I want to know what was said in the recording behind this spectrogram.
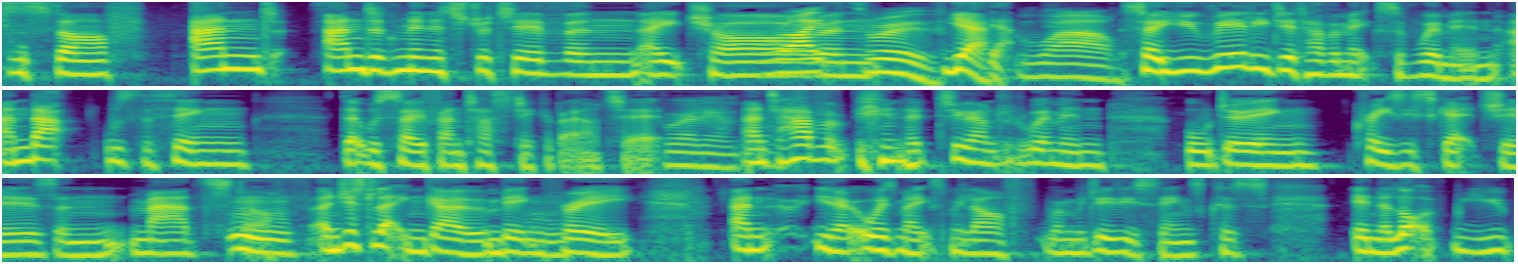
station staff. and and administrative and HR right and, through. Yeah. Wow. So you really did have a mix of women, and that was the thing that was so fantastic about it. Brilliant. And to have you know 200 women all doing crazy sketches and mad mm. stuff and just letting go and being mm. free. And you know, it always makes me laugh when we do these things because in a lot of you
